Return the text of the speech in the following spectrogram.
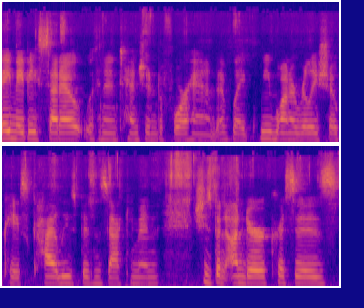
they maybe set out with an intention beforehand of like we want to really showcase Kylie's business acumen. She's been under Kris's,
